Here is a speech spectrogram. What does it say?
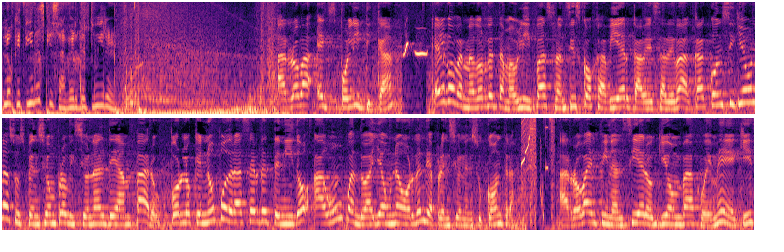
Lo que tienes que saber de Twitter. Arroba expolítica. El gobernador de Tamaulipas, Francisco Javier Cabeza de Vaca, consiguió una suspensión provisional de amparo, por lo que no podrá ser detenido aun cuando haya una orden de aprehensión en su contra. Arroba el financiero-MX.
